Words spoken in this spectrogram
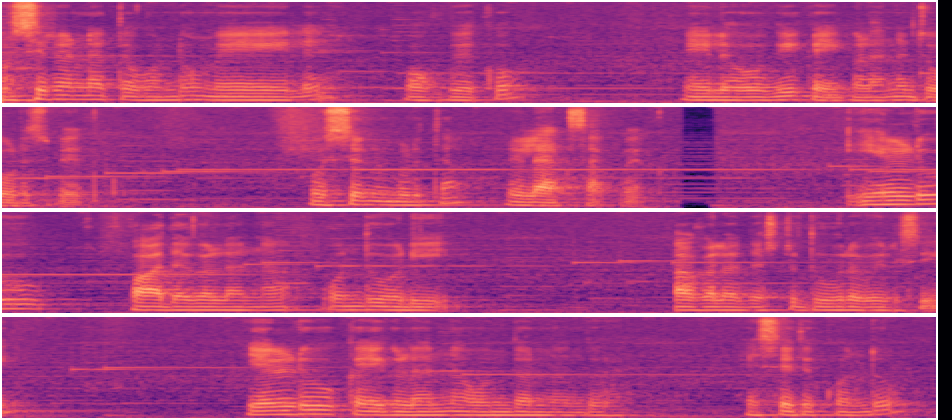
ಉಸಿರನ್ನು ತಗೊಂಡು ಮೇಲೆ ಹೋಗಬೇಕು. ಮೇಲೆ ಹೋಗಿ ಕೈಗಳನ್ನು ಜೋಡಿಸಬೇಕು. ಉಸಿರನ್ನು ಬಿಡ್ತಾ ರಿಲ್ಯಾಕ್ಸ್ ಆಗಬೇಕು. ಎರಡೂ ಪಾದಗಳನ್ನು ಒಂದು ಅಡಿ ಅಗಲದಷ್ಟು ದೂರವಿರಿಸಿ ಎರಡೂ ಕೈಗಳನ್ನು ಒಂದನ್ನೊಂದು ಎಸೆದುಕೊಂಡು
